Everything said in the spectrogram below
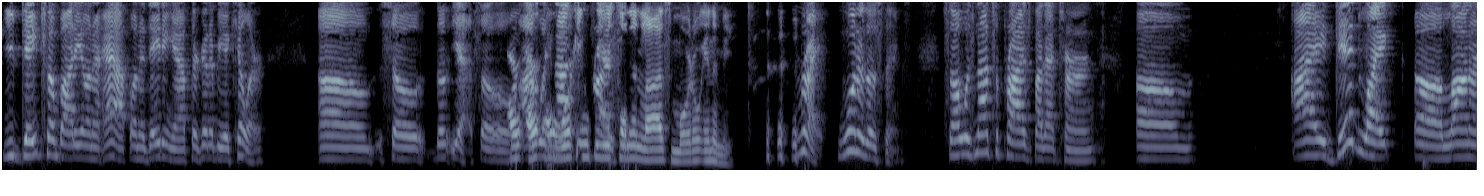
you date somebody on an app, on a dating app, they're going to be a killer. Um. So the yeah. So Or, I was not working for your son-in-law's mortal enemy. right one of those things so i was not surprised by that turn um i did like uh lana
